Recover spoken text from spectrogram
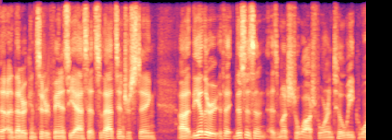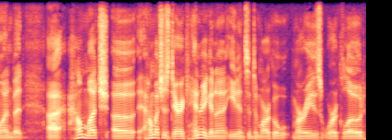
uh, that are considered fantasy assets. So that's interesting. Uh, the other, th- this isn't as much to watch for until week one, but uh, how much, uh, how much is Derrick Henry going to eat into Demarco Murray's workload?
